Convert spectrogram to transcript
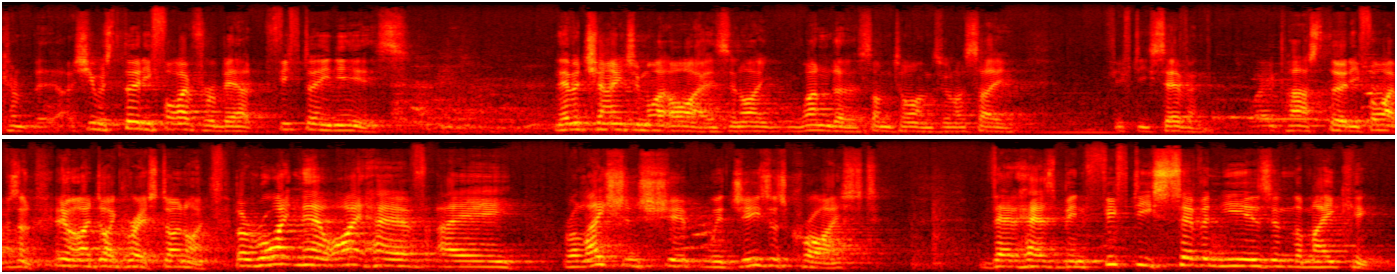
Can, she was 35 for about 15 years. Never changed in my eyes, and I wonder sometimes when I say 57, way past 35, isn't it? Anyway, I digress, don't I? But right now, I have a relationship with Jesus Christ that has been 57 years in the making.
